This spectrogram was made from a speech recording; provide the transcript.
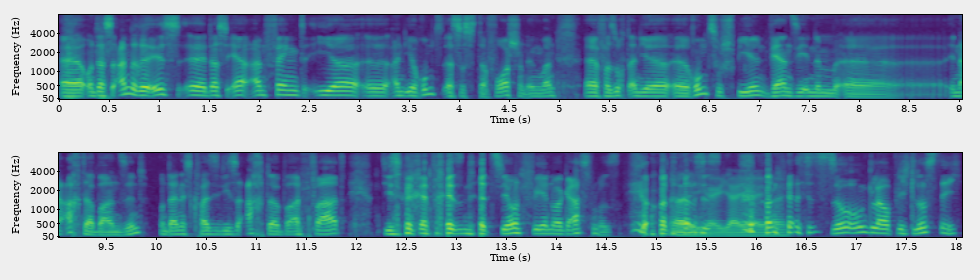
Äh, und das andere ist, äh, dass er anfängt, ihr äh, an ihr rum, das ist davor schon irgendwann, äh, versucht an ihr äh, rumzuspielen, während sie in einem in einer Achterbahn sind. Und dann ist quasi diese Achterbahnfahrt diese Repräsentation für ihren Orgasmus. Und das, ist, und das ist so unglaublich lustig,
